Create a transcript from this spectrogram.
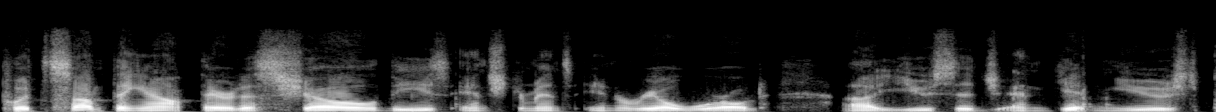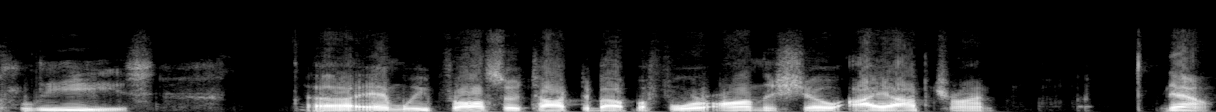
Put something out there to show these instruments in real world uh, usage and getting used, please. Uh, and we've also talked about before on the show Ioptron. Now,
